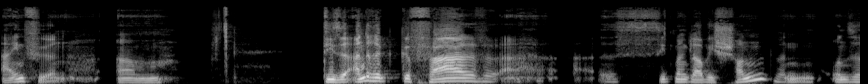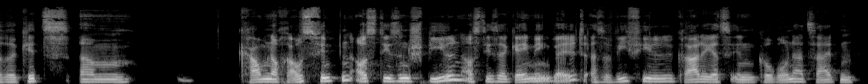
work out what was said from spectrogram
einführen. Ähm, diese andere Gefahr äh, sieht man, glaube ich, schon, wenn unsere Kids ähm, kaum noch rausfinden aus diesen Spielen, aus dieser Gaming-Welt. Also wie viel gerade jetzt in Corona-Zeiten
